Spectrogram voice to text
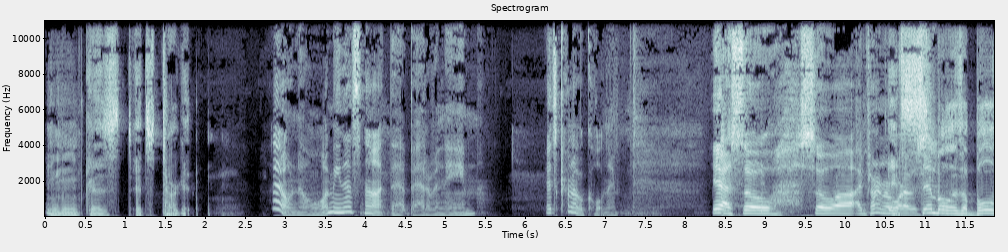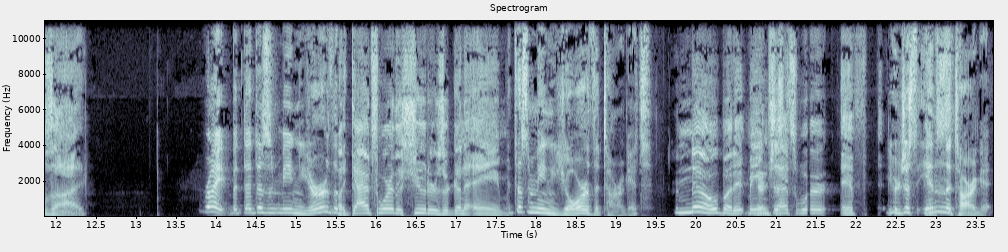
because it's Target. I don't know. I mean, that's not that bad of a name. It's kind of a cool name. Yeah. So, so uh, I'm trying to remember what I was. symbol is a bullseye. right, but that doesn't mean you're the. Like that's where the shooters are going to aim. it doesn't mean you're the target. No, but it means just- that's where if You're just in the target.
